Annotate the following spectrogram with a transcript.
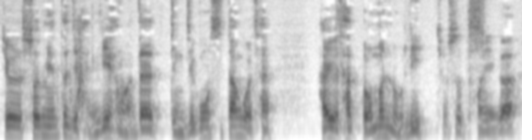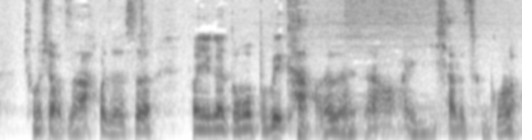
就是说明自己很厉害嘛，在顶级公司当过差，还有他多么努力，就是从一个穷小子啊，或者是从一个多么不被看好的人，然后哎一下子成功了。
